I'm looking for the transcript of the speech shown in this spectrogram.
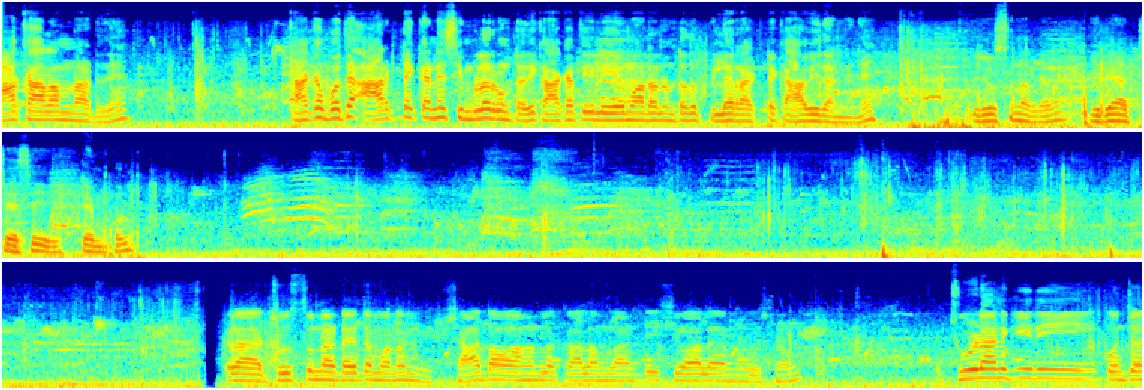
ఆ కాలం నాటిది. కాకపోతే ఆర్కిటెక్ అనేది సిమిలర్ ఉంటుంది. కాకతీయులు ఏ మోడల్ ఉంటుందో పిల్లర్ ఆర్కిటెక్ ఆ విధంగానే. ఇప్పుడు చూస్తున్నారు కదా ఇదే వచ్చేసి టెంపుల్. ఇక్కడ చూస్తున్నట్టయితే మనం శాతవాహనుల కాలం లాంటి శివాలయం చూసినాం. చూడడానికి ఇది కొంచెం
